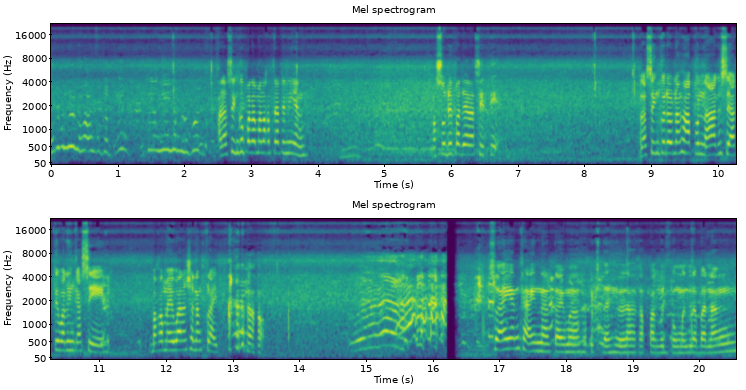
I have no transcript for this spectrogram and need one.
Wala man yun nga ang kagabi. Ito lang ngayon ang lugod. Alas 5 pala malakat natin yan. Masudi pa Dera City. Alas 5 daw ng hapon na alis si Ate Walin kasi. Baka may iwanan siya ng flight. So ayan, kain na tayo mga kapiks dahil nakakapagod pong maglaba ng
